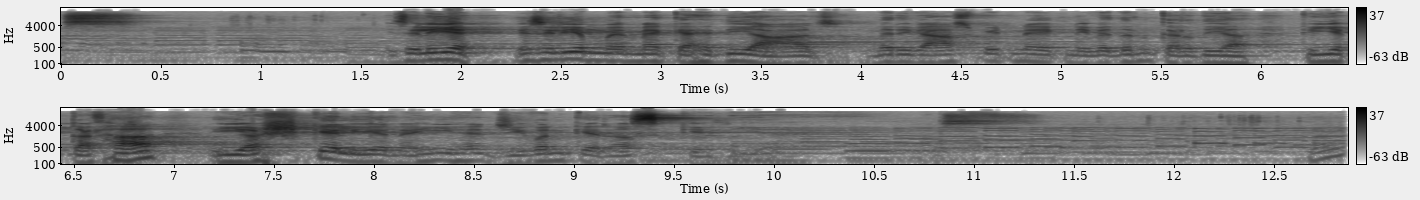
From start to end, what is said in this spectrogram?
બસ. इसलिए इसलिए मैं मैं कह दिया आज मेरी व्यासपीठ ने एक निवेदन कर दिया कि ये कथा यश के लिए नहीं है जीवन के रस के लिए है बस। हम्म?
